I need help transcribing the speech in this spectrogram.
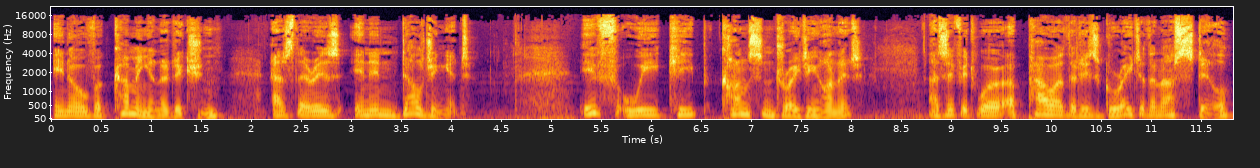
in overcoming an addiction as there is in indulging it if we keep concentrating on it as if it were a power that is greater than us still,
